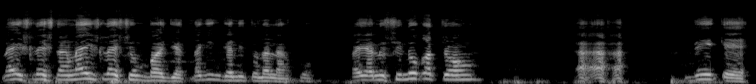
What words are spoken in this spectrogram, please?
na-slice ng na-slice yung budget, naging ganito na lang po. Kaya nung sinukat yung dike,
